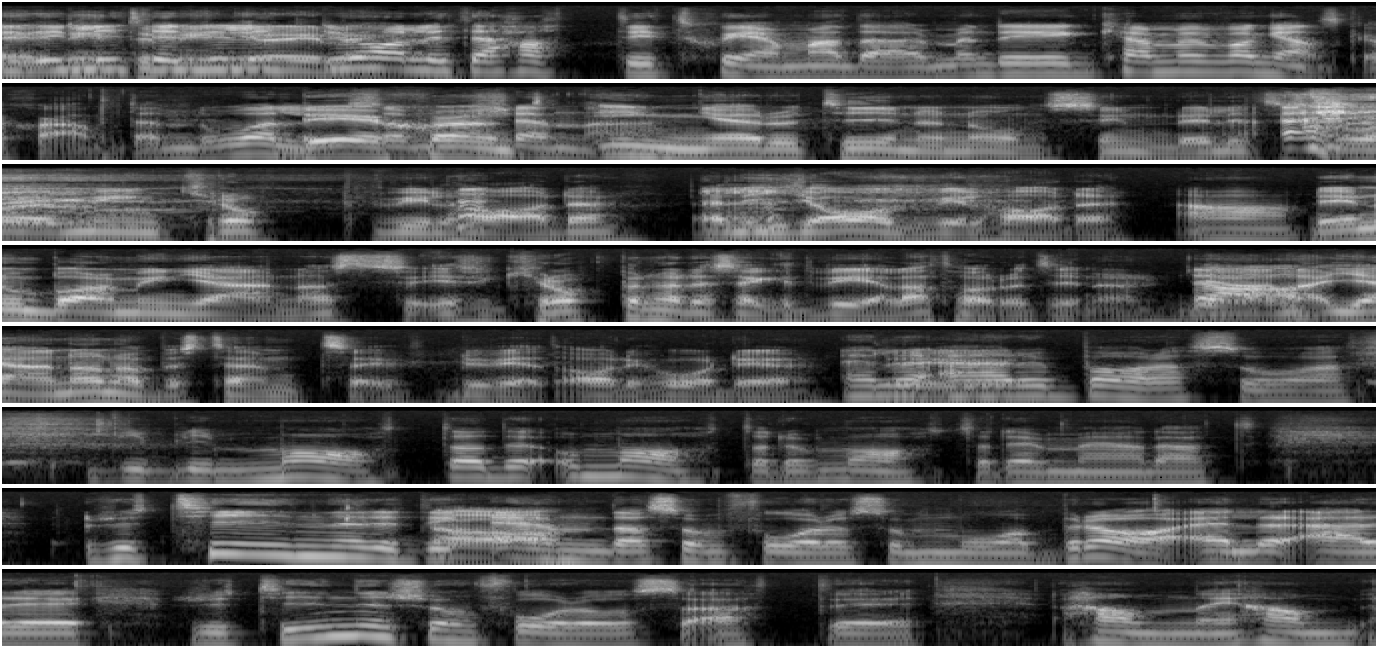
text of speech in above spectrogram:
Nej, det, är det är lite, det är du har lite hattigt schema där men det kan väl vara ganska skönt ändå. Det är Liksom, skönt, känna. inga rutiner någonsin. Det är lite så min kropp vill ha det. Eller jag vill ha det. Ja. Det är nog bara min hjärna. Alltså, kroppen hade säkert velat ha rutiner. Ja. Hjärna, Hjärnan har bestämt sig. Du vet, ADHD. Eller ju- är det bara så att vi blir matade och matade och matade med att rutiner är det Ja. enda som får oss att må bra? Eller är det rutiner som får oss att eh, hamna i ham-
